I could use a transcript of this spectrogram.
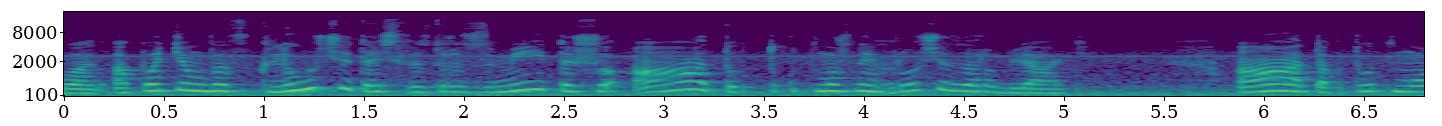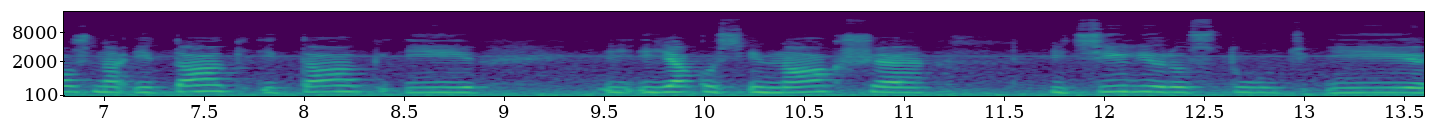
От. А потім ви включитесь, ви зрозумієте, що а, то тут можна і гроші заробляти. А, так тут можна і так, і так, і, і, і якось інакше, і цілі ростуть, і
